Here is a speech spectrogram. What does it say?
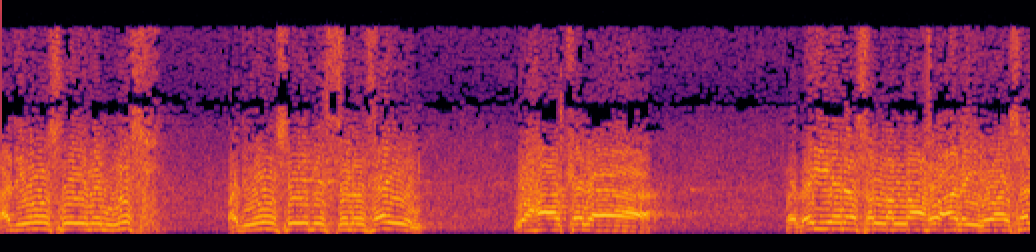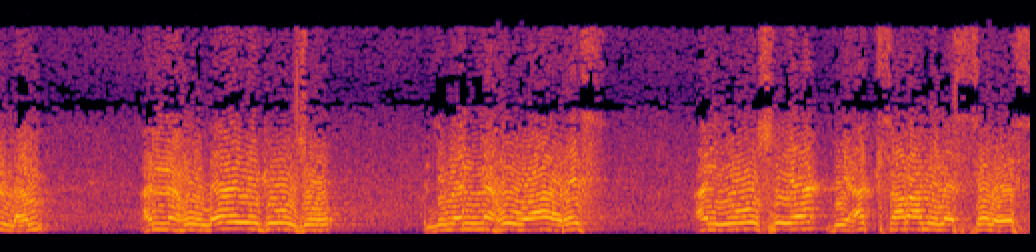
قد يوصي بالنصف قد يوصي بالثلثين وهكذا. فبين صلى الله عليه وسلم أنه لا يجوز لمن له وارث أن يوصي بأكثر من الثلث.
